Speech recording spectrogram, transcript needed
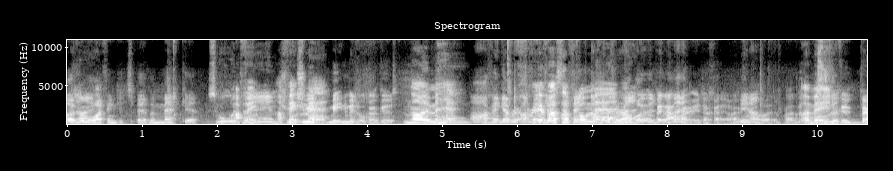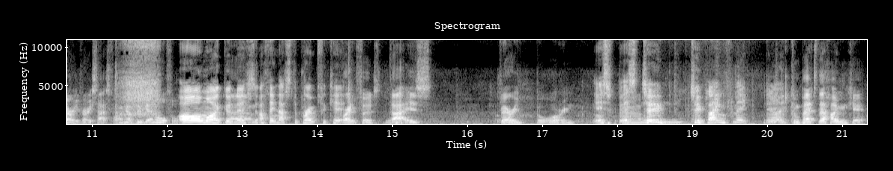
overall, No. I think it's a bit of a meh kit. So what we're I putting think- in? I Should we, think should meh. we meet in the middle or go good? No, meh. Ooh. I think every I Three think of us I have think, gone I think meh. you're Meh. outvoted I've been for meh. outvoted. Okay, alright. Been outvoted. Right, I this is mean- looking very, very satisfying. That's getting awful. Oh my goodness! Um, I think that's the Brentford kit. Brentford, that is very boring. It's it's Um, too too plain for me. You know. Compared to their home kit,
